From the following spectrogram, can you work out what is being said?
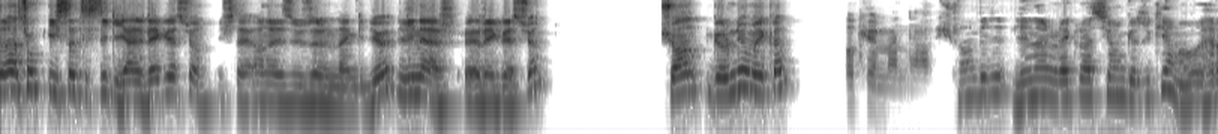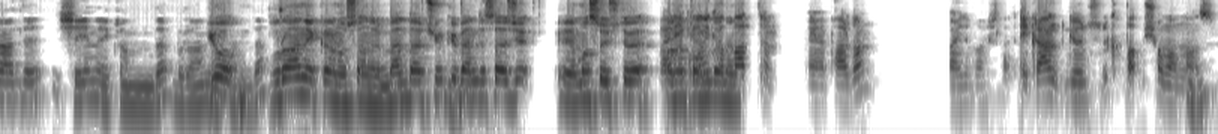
daha çok istatistik yani regresyon işte analizi üzerinden gidiyor. Lineer e, regresyon. Şu an görünüyor mu ekran? Bakıyorum ben de abi. Şu an bir lineer regresyon gözüküyor ama o herhalde şeyin ekranında, Burak'ın Yok, ekranında. Burak'ın ekranı o sanırım. Ben daha çünkü bende sadece e, masaüstü ve ben ekranı kapattım. E, pardon. Kaydı başlat. Ekran görüntüsünü kapatmış olmam lazım.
